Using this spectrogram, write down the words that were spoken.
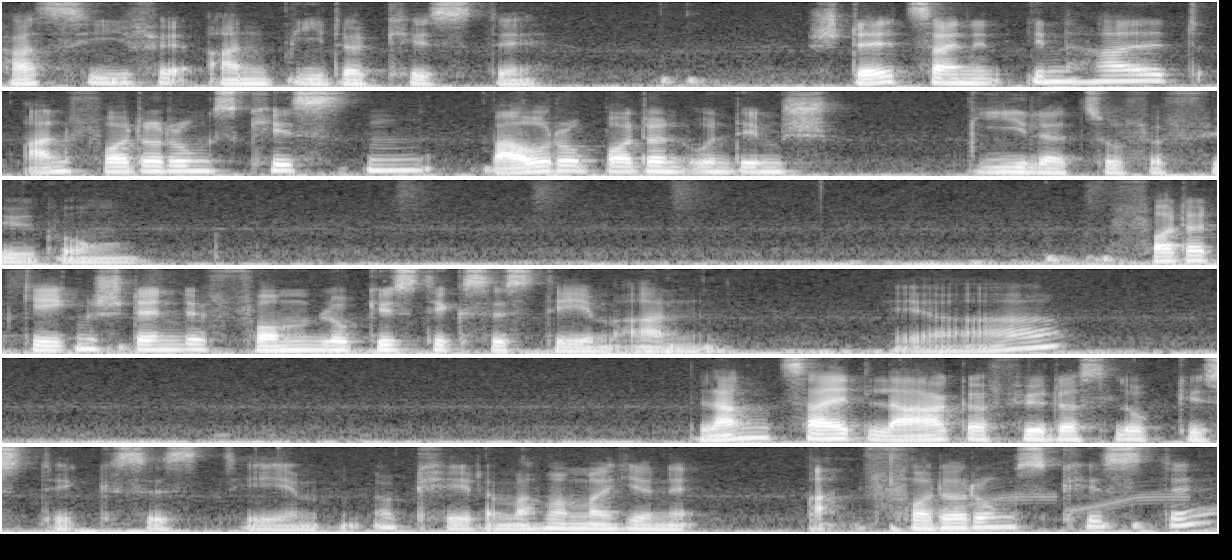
Passive Anbieterkiste. Stellt seinen Inhalt Anforderungskisten, Baurobotern und dem Spieler zur Verfügung. Fordert Gegenstände vom Logistiksystem an. Ja. Langzeitlager für das Logistiksystem. Okay, dann machen wir mal hier eine Anforderungskiste.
